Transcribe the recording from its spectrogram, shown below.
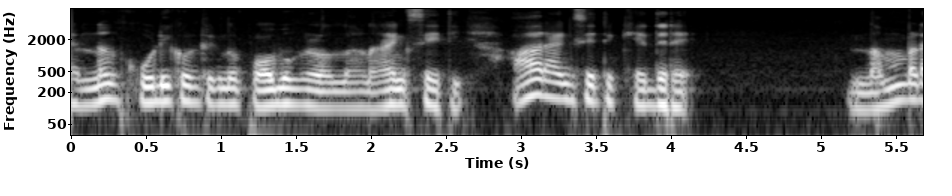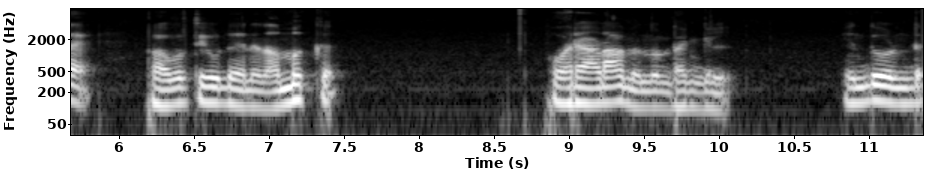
എണ്ണം കൂടിക്കൊണ്ടിരിക്കുന്ന പ്രോബ്ലങ്ങളൊന്നാണ് ആങ്സൈറ്റി ആ ഒരു ആങ്സൈറ്റിക്കെതിരെ നമ്മുടെ പ്രവൃത്തി കൊണ്ട് തന്നെ നമുക്ക് പോരാടാമെന്നുണ്ടെങ്കിൽ എന്തുകൊണ്ട്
